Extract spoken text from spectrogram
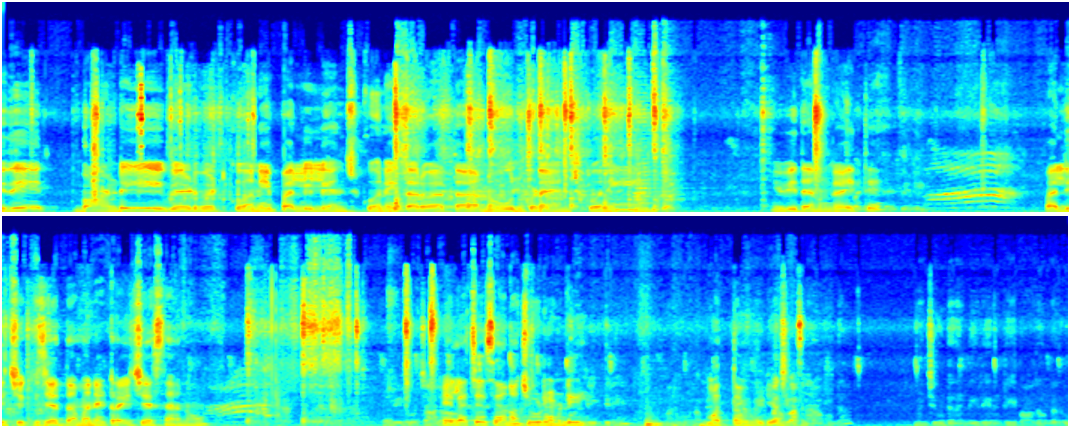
ఇది బాండి వేడి పెట్టుకొని పల్లీలు వేయించుకొని తర్వాత నువ్వులు కూడా వేయించుకొని ఈ విధంగా అయితే పల్లి చిక్కి చేద్దామని ట్రై చేశాను. ఎలా చేశానో చూడండి. మొత్తం వీడియో వాసన రాకుండా మంచిగా ఉంటుందండి లేదంటే బాగా ఉండదు.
